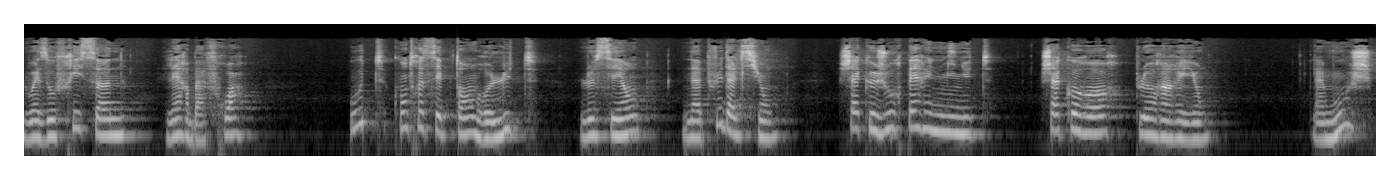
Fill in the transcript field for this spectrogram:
L'oiseau frissonne, l'herbe a froid. Août contre septembre lutte. L'océan n'a plus d'alcyon. Chaque jour perd une minute. Chaque aurore pleure un rayon. La mouche,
